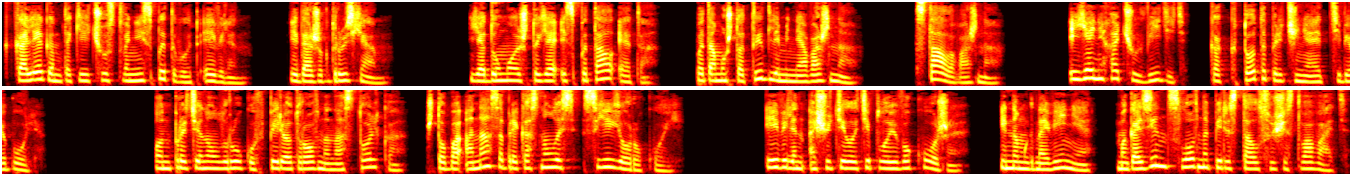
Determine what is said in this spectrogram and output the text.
К коллегам такие чувства не испытывают, Эвелин. И даже к друзьям. Я думаю, что я испытал это, потому что ты для меня важна. Стала важна. И я не хочу видеть, как кто-то причиняет тебе боль. Он протянул руку вперед ровно настолько, чтобы она соприкоснулась с ее рукой. Эвелин ощутила тепло его кожи, и на мгновение магазин словно перестал существовать.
